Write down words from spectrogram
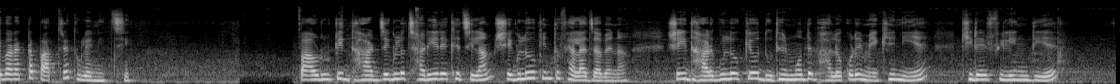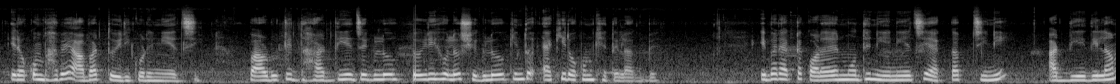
এবার একটা পাত্রে তুলে নিচ্ছি। পাউরুটির ধার যেগুলো ছাড়িয়ে রেখেছিলাম, সেগুলোও কিন্তু ফেলা যাবে না। সেই ধারগুলোকেও দুধের মধ্যে ভালো করে মেখে নিয়ে ক্ষীরের ফিলিং দিয়ে এরকমভাবে আবার তৈরি করে নিয়েছি। পাউরুটির ধার দিয়ে যেগুলো তৈরি হলো সেগুলোও কিন্তু একই রকম খেতে লাগবে। এবার একটা কড়াইয়ের মধ্যে নিয়ে নিয়েছি এক কাপ চিনি আর দিয়ে দিলাম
